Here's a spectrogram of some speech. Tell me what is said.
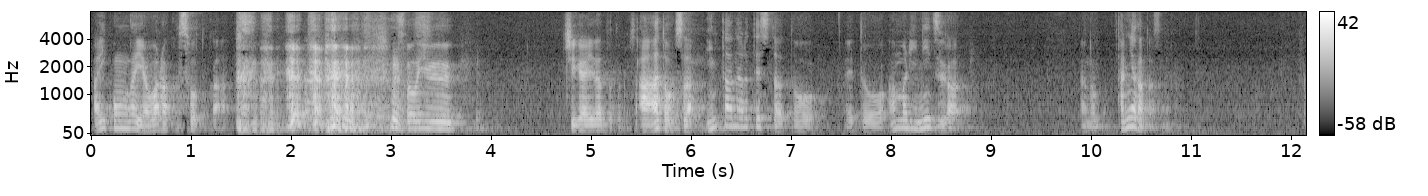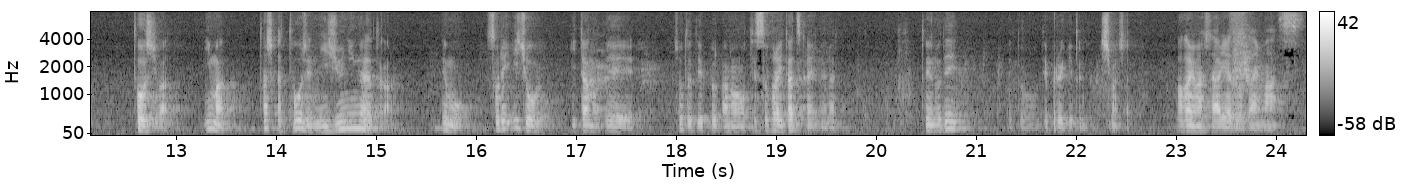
アイコンが柔らかそうとか そういう違いだったと思います。ああとそうだ。インターナルテストだと、えっと、あんまり人数があの足りなかったんですね。当時は。今確か当時は20人ぐらいだったかな。でもそれ以上いたのでちょっとデプあのテストフライト扱いになるというので、えっと、デプロイゲートにしました。わかりました。ありがとうございます。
